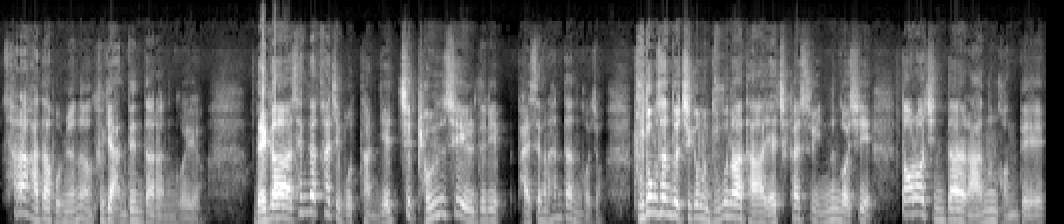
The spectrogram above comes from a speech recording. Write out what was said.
살아가다 보면은 그게 안 된다라는 거예요. 내가 생각하지 못한 예측 변수의 일들이 발생을 한다는 거죠. 부동산도 지금은 누구나 다 예측할 수 있는 것이 떨어진다라는 건데,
